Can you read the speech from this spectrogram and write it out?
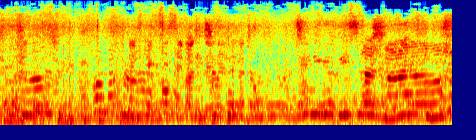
창조의 아침 학교 프로그램 계속됩니다 창의력이 쏟아지는 뉴스.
